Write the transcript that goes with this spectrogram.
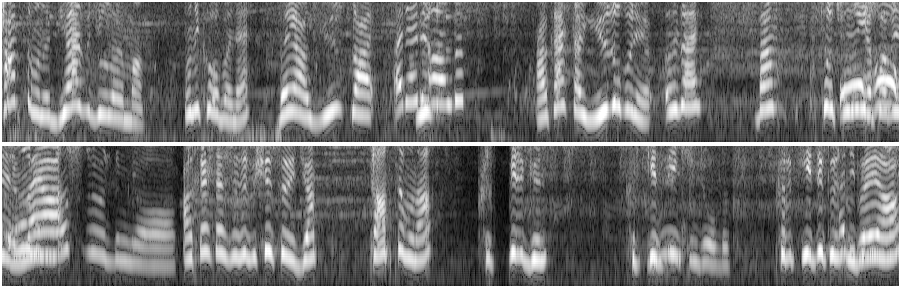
tam tamına diğer videolarıma 12 abone veya 100 like Hadi hadi 100 aldım. Arkadaşlar 100 abone özel ben kutu açılımı yapabilirim oğlum, veya nasıl öldüm ya? arkadaşlar size bir şey söyleyeceğim. Tam tamına 41 gün 47 Biz ikinci olduk. 47 gün Hadi veya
